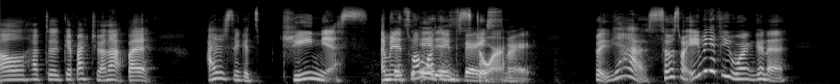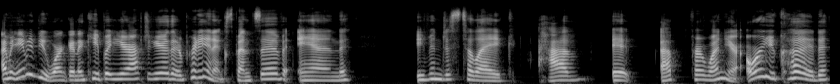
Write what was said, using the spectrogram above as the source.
I'll have to get back to you on that. But I just think it's genius. I mean, it's, It's- one more it thing to store. smart. But yeah, so smart. Even if you weren't gonna, I mean, even if you weren't gonna keep it year after year, they're pretty inexpensive. And even just to like have it up for one year, or you could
